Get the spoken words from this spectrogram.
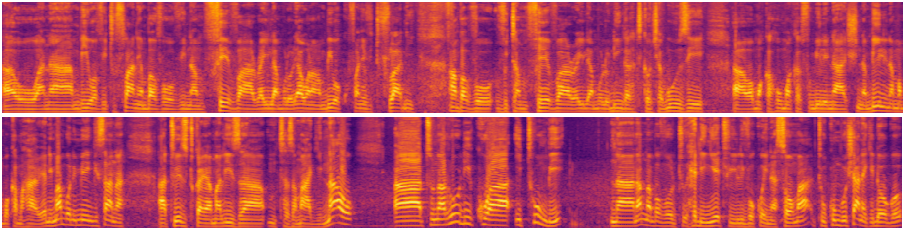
au wanaambiwa vitu fulani ambavyo vinamfeva Raila Amolo au wanaambiwa kufanya vitu fulani ambavyo vitamfeva Raila Amolo Odinga katika uchaguzi uh, wa mwaka huu mwaka 2022 na na mambo kama hayo. Yaani mambo ni mengi sana, hatuwezi tukayamaliza mtazamaji. Nao uh, tunarudi kwa Itumbi na namna ambavyo heading yetu ilivyokuwa inasoma, tukumbushane kidogo.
